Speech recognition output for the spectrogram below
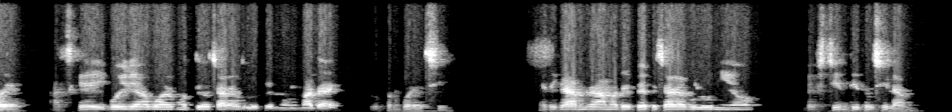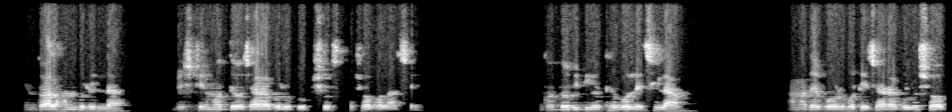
হয়ে আজকে এই বৈরী আবহাওয়ার মধ্যেও চারাগুলোকে মূল মাদায় রোপণ করেছি। এদিকে আমরা আমাদের পেঁপে চারাগুলো নিয়েও বেশ চিন্তিত ছিলাম। কিন্তু আলহামদুলিল্লাহ, বৃষ্টির মধ্যেও চারাগুলো খুব সুস্থ সবল আছে। গত ভিডিওতে বলেছিলাম, আমাদের বরবটি চারাগুলো সব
